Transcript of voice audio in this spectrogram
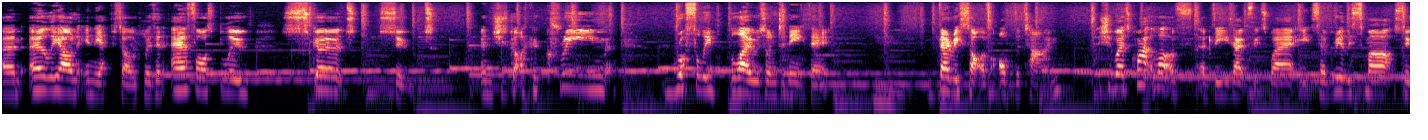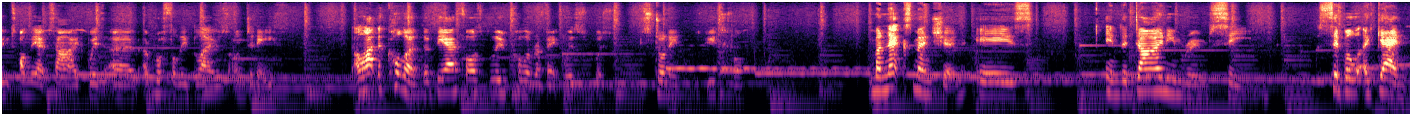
um, early on in the episode with an Air Force Blue skirt suit, and she's got like a cream, ruffly blouse underneath it. Very sort of of the time. She wears quite a lot of, of these outfits where it's a really smart suit on the outside with um, a ruffly blouse underneath. I like the colour, the, the Air Force Blue colour of it was, was stunning, was beautiful. My next mention is in the dining room scene. Sybil again.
